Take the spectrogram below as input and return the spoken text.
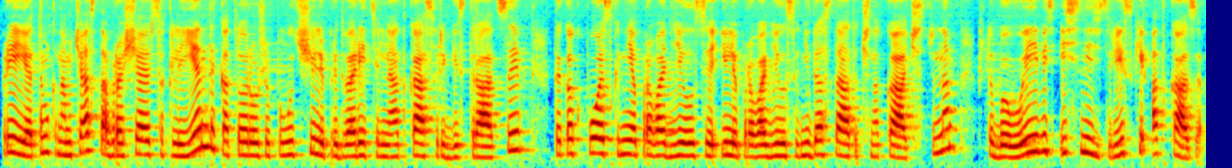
При этом к нам часто обращаются клиенты, которые уже получили предварительный отказ в регистрации, так как поиск не проводился или проводился недостаточно качественно, чтобы выявить и снизить риски отказа.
